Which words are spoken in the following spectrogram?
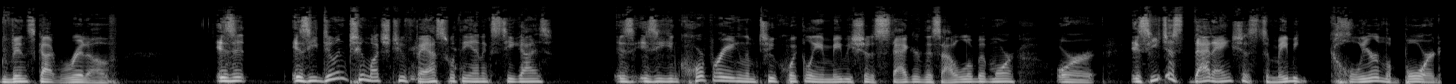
Vince got rid of. Is it is he doing too much too fast with the NXT guys? Is is he incorporating them too quickly and maybe should have staggered this out a little bit more? Or is he just that anxious to maybe clear the board,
